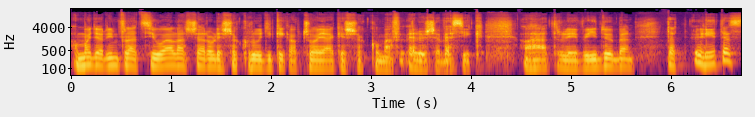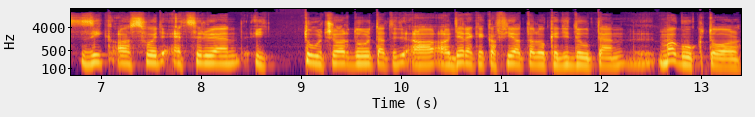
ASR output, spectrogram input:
a magyar infláció állásáról, és akkor úgy kikapcsolják, és akkor már előse veszik a hátralévő időben. Tehát létezik az, hogy egyszerűen így túlcsordul, tehát a, a gyerekek, a fiatalok egy idő után maguktól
